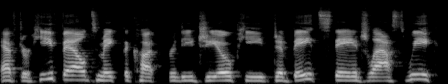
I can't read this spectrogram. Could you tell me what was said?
after he failed to make the cut for the GOP debate stage last week.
